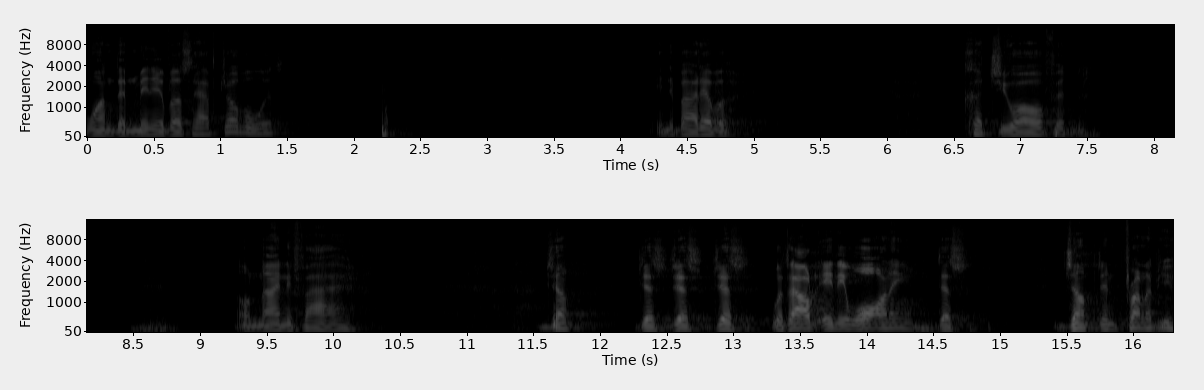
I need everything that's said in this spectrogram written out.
one that many of us have trouble with. Anybody ever cut you off and on 95. Jump, just, just, just without any warning, just jumped in front of you.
